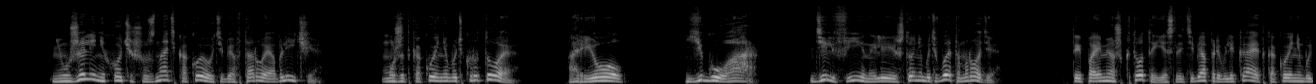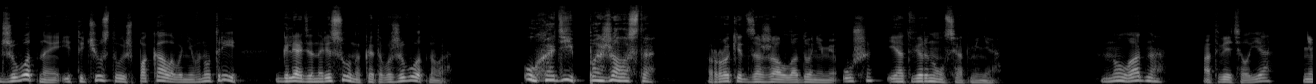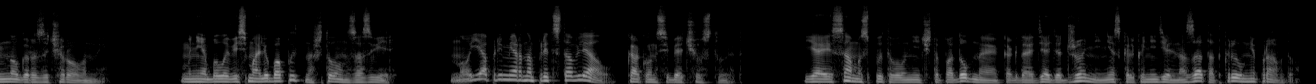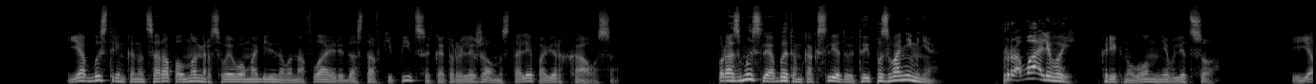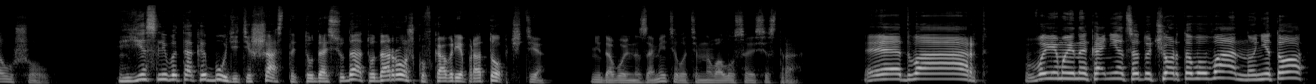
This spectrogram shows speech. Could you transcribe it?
«Неужели не хочешь узнать, какое у тебя второе обличие? Может, какое-нибудь крутое? орел, ягуар, дельфин или что-нибудь в этом роде. Ты поймешь, кто ты, если тебя привлекает какое-нибудь животное, и ты чувствуешь покалывание внутри, глядя на рисунок этого животного. «Уходи, пожалуйста!» Рокет зажал ладонями уши и отвернулся от меня. «Ну ладно», — ответил я, немного разочарованный. Мне было весьма любопытно, что он за зверь. Но я примерно представлял, как он себя чувствует. Я и сам испытывал нечто подобное, когда дядя Джонни несколько недель назад открыл мне правду. Я быстренько нацарапал номер своего мобильного на флайере доставки пиццы, который лежал на столе поверх хаоса. «Поразмысли об этом как следует и позвони мне». «Проваливай!» — крикнул он мне в лицо. И я ушел. «Если вы так и будете шастать туда-сюда, то дорожку в ковре протопчете», — недовольно заметила темноволосая сестра. «Эдвард!» Вымой, наконец, эту чертову ванну, не то...»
